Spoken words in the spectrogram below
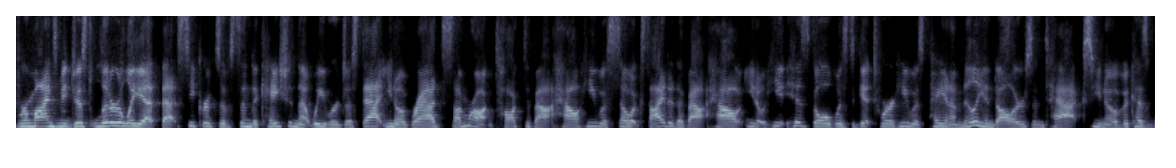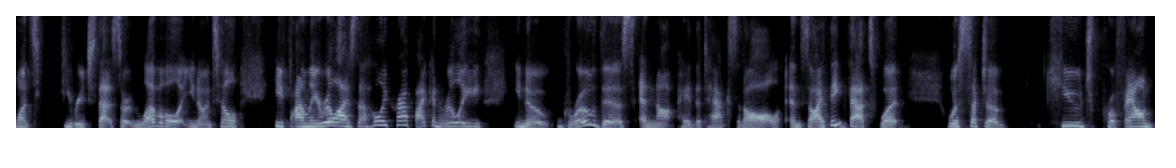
reminds me just literally at that secrets of syndication that we were just at, you know, Brad Sumrock talked about how he was so excited about how, you know, he, his goal was to get to where he was paying a million dollars in tax, you know, because once he reached that certain level, you know, until he finally realized that, holy crap, I can really, you know, grow this and not pay the tax at all. And so I mm-hmm. think that's what was such a huge, profound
